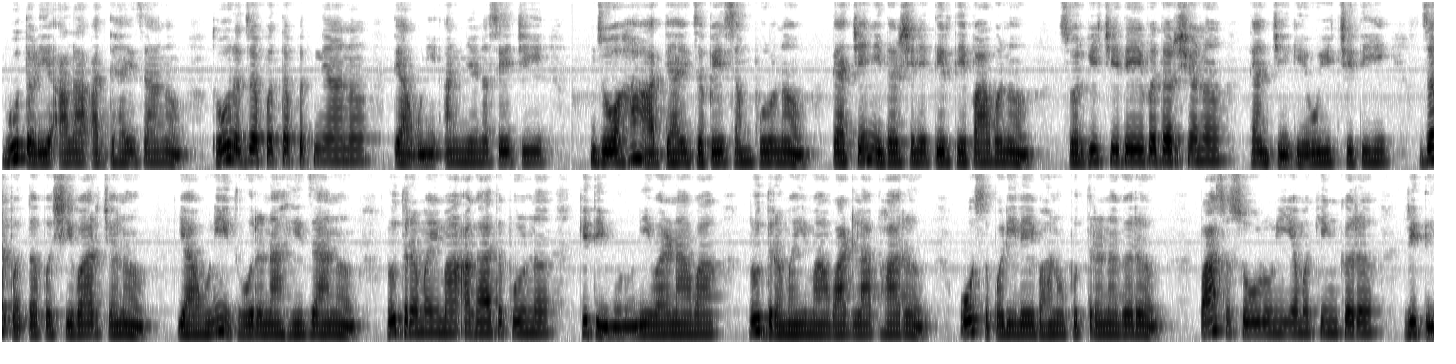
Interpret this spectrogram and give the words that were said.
भूतळी आला अध्याय जाण. थोर जप तप ज्ञान त्याहुनी अन्य नसेची. जो हा अध्याय जपे संपूर्ण त्याचे निदर्शने तीर्थे पावन स्वर्गीचे देवदर्शन त्यांचे घेऊ इच्छिती जप तप शिवार्चन याहुनी थोर नाही जाण रुद्रमहिमा अगाध किती म्हणून वर्णावा रुद्रमहिमा वाढला फार ओस पडिले भानुपुत्र नगर पास सोडून यमकिंकर रीते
